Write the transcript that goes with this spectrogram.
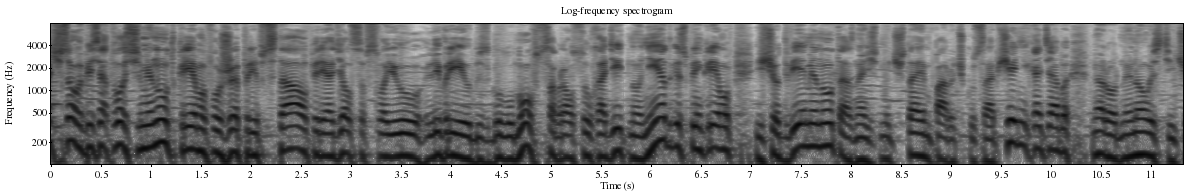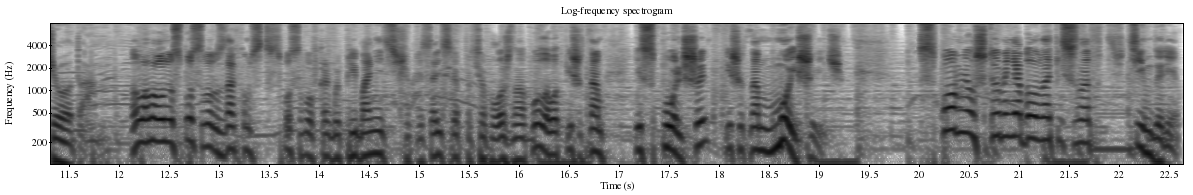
2 часа и 58 минут. Кремов уже привстал, переоделся в свою ливрею без голунов, собрался уходить, но нет, господин Кремов, еще две минуты, а значит мы читаем парочку сообщений хотя бы, народные новости и чего там. Ну, по поводу способов знакомств, способов как бы приманить еще представителя противоположного пола, вот пишет нам из Польши, пишет нам Мойшевич. Вспомнил, что у меня было написано в Тиндере.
